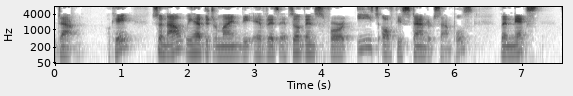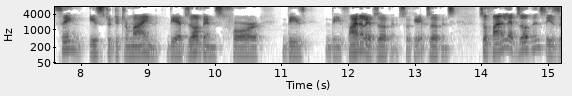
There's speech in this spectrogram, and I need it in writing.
down okay? So now we have determined the average absorbance for each of these standard samples. The next thing is to determine the absorbance for these the final absorbance okay? Absorbance. So final absorbance is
